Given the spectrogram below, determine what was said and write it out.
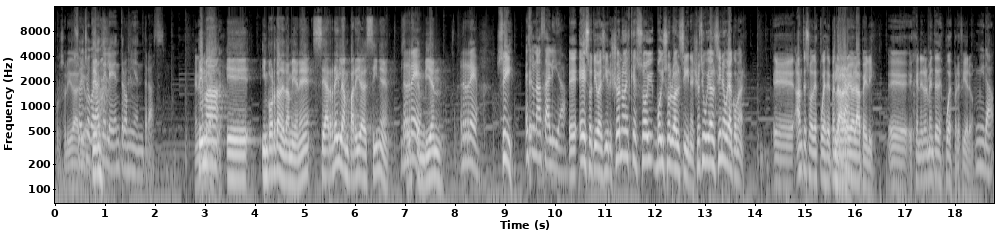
por Yo solidario. el chocolate Tema- le entro mientras. En Tema eh, importante también, ¿eh? ¿Se arreglan para ir al cine? ¿Se Re. visten bien? Re. Sí, Es una salida. Eh, eso te iba a decir. Yo no es que soy voy solo al cine. Yo si voy al cine voy a comer. Eh, antes o después, depende Claro. del horario de la peli. Eh, generalmente después prefiero. Mira.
